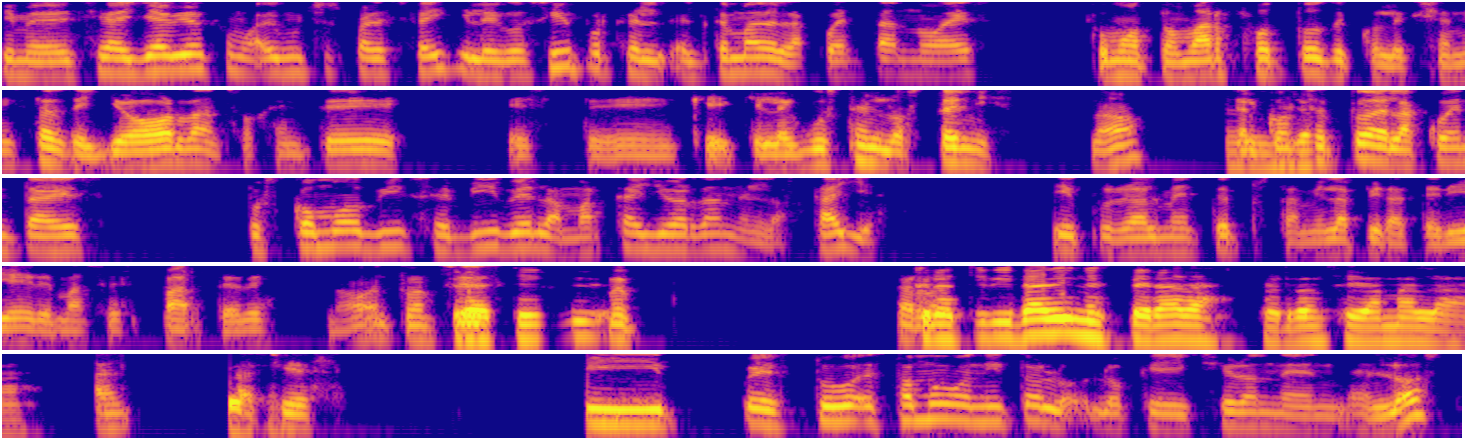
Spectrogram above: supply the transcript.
y me decía, ya vio como hay muchos pares fake y le digo, sí, porque el, tema de la cuenta no es como tomar fotos de coleccionistas de Jordans o gente este, que, le gusten los tenis, ¿no? El concepto de la cuenta es, pues, cómo se vive la marca Jordan en las calles. Y pues realmente, pues también la piratería y demás es parte de, ¿no? Entonces... Creatividad inesperada, perdón, se llama la... Así es. Y pues está muy bonito lo, que hicieron en, Lost,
